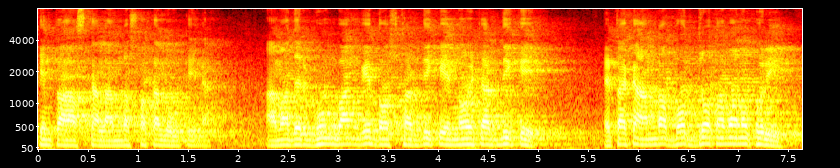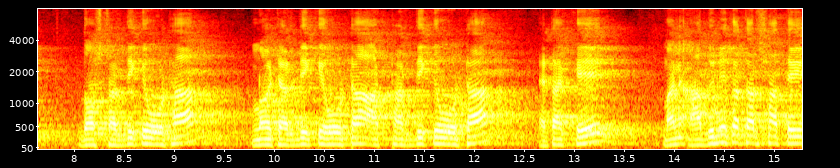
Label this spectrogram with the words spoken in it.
কিন্তু আজকাল আমরা সকালে উঠি না। আমাদের ঘুম ভাঙ্গে দশটার দিকে, নয়টার দিকে। এটাকে আমরা ভদ্রতা মনে করি। দশটার দিকে ওঠা, নয়টার দিকে ওঠা, আটটার দিকে ওঠা, এটাকে মানে আধুনিকতার সাথে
